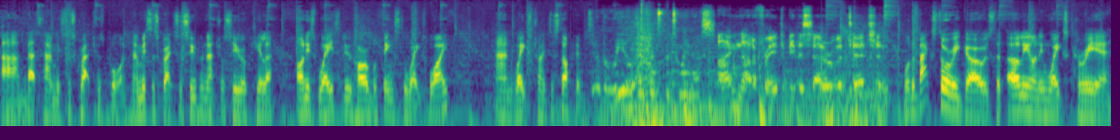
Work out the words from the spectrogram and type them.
um, that's how Mr. Scratch was born. Now, Mr. Scratch is a supernatural serial killer on his way to do horrible things to Wake's wife, and Wake's trying to stop him. Do you know the real difference between us? I'm not afraid to be the center of attention. Well, the backstory goes that early on in Wake's career,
